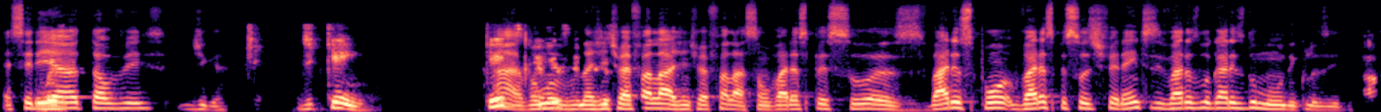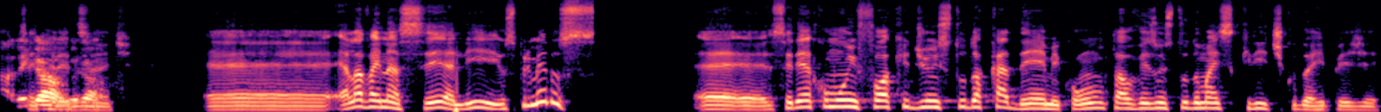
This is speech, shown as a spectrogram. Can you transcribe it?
É, seria, talvez. Diga. De quem? Quem ah, vamos, a gente vai falar, a gente vai falar. São várias pessoas, vários várias pessoas diferentes e vários lugares do mundo, inclusive. Ah, é legal, legal. É, ela vai nascer ali, os primeiros é, seria como um enfoque de um estudo acadêmico, um, talvez um estudo mais crítico do RPG.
